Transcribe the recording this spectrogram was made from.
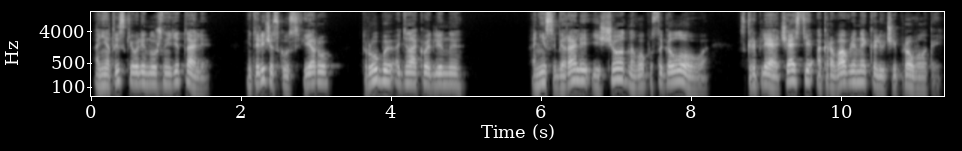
Они отыскивали нужные детали – металлическую сферу, трубы одинаковой длины. Они собирали еще одного пустоголового, скрепляя части окровавленной колючей проволокой.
